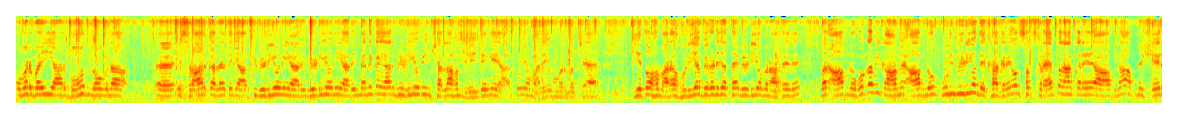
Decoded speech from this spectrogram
उमर भाई यार बहुत लोग ना इसरार कर रहे थे कि आपकी वीडियो नहीं आ रही वीडियो नहीं आ रही। मैंने कहा यार वीडियो भी इंशाल्लाह हम भेज देंगे यार कोई हमारे उम्र बच्चा है ये तो हमारा हुलिया बिगड़ जाता है वीडियो बनाते हुए। पर आप लोगों का भी काम है आप लोग पूरी वीडियो देखा करें और सब्सक्राइब करा करें आप ना अपने शेयर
